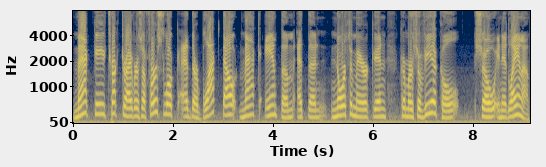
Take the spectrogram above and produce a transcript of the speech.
Mack gave truck drivers a first look at their blacked out Mack Anthem at the North American Commercial Vehicle Show in Atlanta.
